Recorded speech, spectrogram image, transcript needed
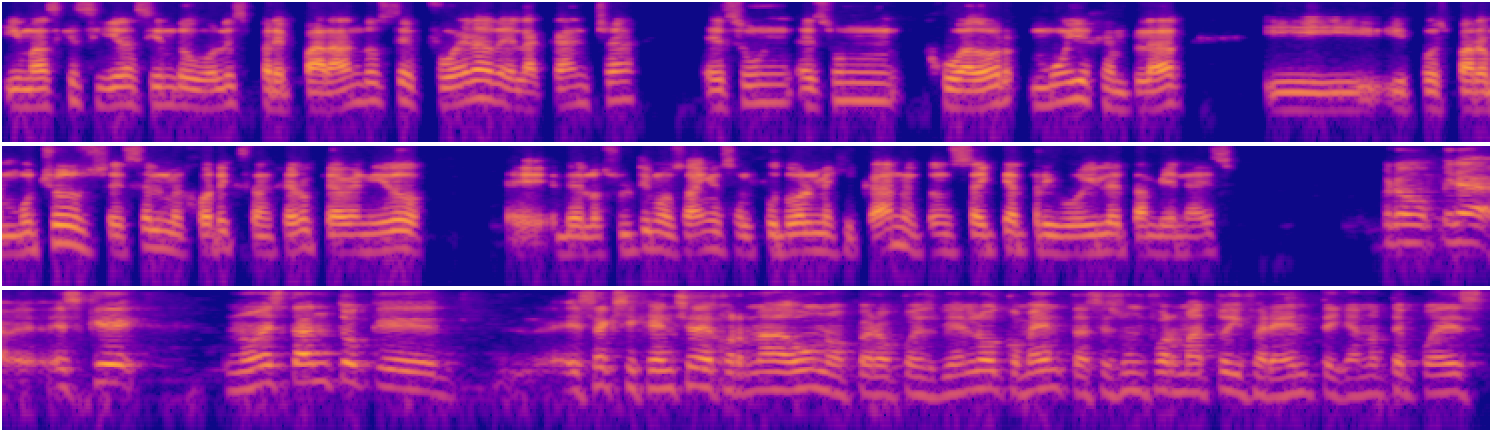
y más que seguir haciendo goles, preparándose fuera de la cancha. Es un, es un jugador muy ejemplar y, y pues para muchos es el mejor extranjero que ha venido eh, de los últimos años al fútbol mexicano, entonces hay que atribuirle también a eso. Pero mira, es que no es tanto que esa exigencia de jornada 1, pero pues bien lo comentas, es un formato diferente, ya no te puedes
